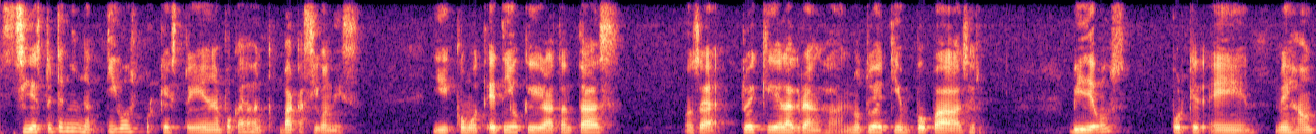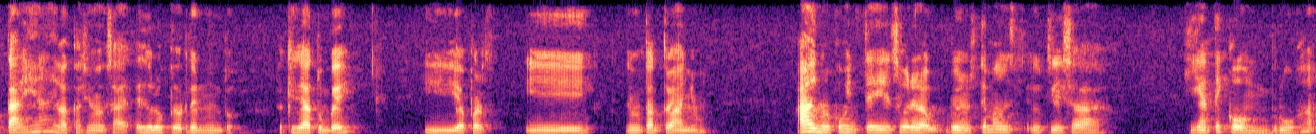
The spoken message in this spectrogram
si estoy tan inactivo es porque estoy en época de vacaciones. Y como he tenido que ir a tantas, o sea, tuve que ir a la granja, no tuve tiempo para hacer videos porque eh, me dejaron tarea de vacaciones, o sea, eso es lo peor del mundo. Aquí se la tumbé y, y de un tanto de año. Ay, no comenté sobre la... Bueno, este man utiliza gigante con bruja.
